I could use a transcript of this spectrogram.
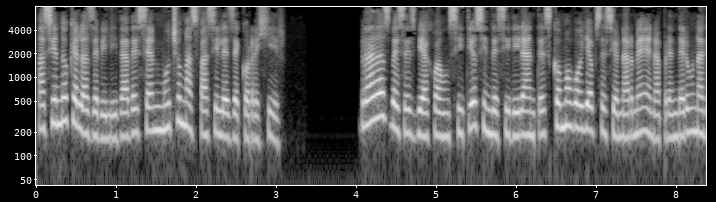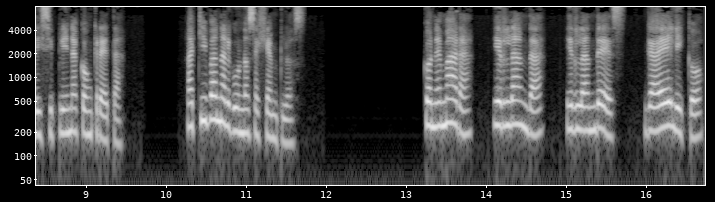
haciendo que las debilidades sean mucho más fáciles de corregir. Raras veces viajo a un sitio sin decidir antes cómo voy a obsesionarme en aprender una disciplina concreta. Aquí van algunos ejemplos. Connemara, Irlanda, irlandés, gaélico,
